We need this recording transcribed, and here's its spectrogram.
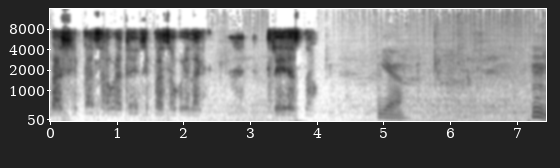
but she passed away. I think she passed away like three years now. Yeah. Hmm.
